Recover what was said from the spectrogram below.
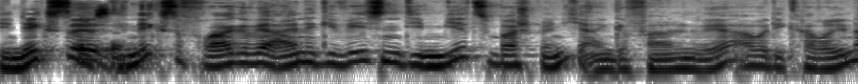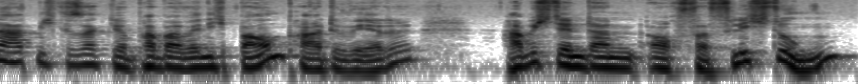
Die nächste, Exakt. die nächste Frage wäre eine gewesen, die mir zum Beispiel nicht eingefallen wäre, aber die Carolina hat mich gesagt, ja Papa, wenn ich Baumpate werde, habe ich denn dann auch Verpflichtungen?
